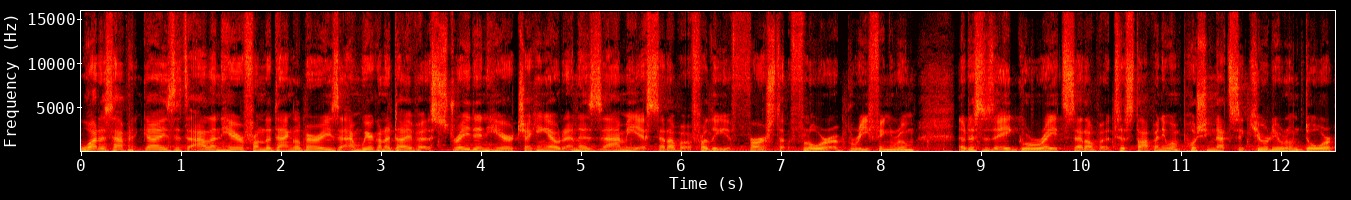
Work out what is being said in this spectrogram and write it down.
What is happening guys, it's Alan here from the Dangleberries and we're going to dive straight in here checking out an Azami setup for the first floor briefing room. Now this is a great setup to stop anyone pushing that security room door.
